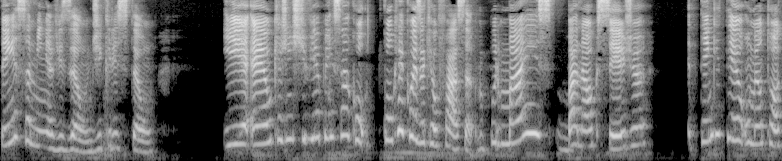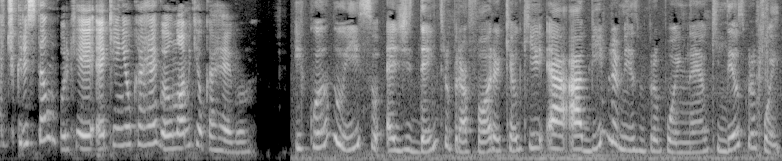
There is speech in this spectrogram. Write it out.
tem essa minha visão de cristão. E é o que a gente devia pensar. Qualquer coisa que eu faça, por mais banal que seja, tem que ter o meu toque de cristão, porque é quem eu carrego, é o nome que eu carrego. E quando isso é de dentro para fora, que é o que a, a Bíblia mesmo propõe, né? O que Deus propõe,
